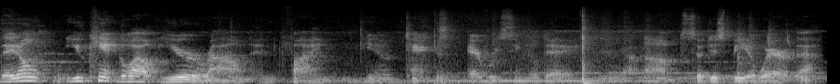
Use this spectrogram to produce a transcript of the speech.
they don't, you can't go out year round and find, you know, tanks every single day. Um, so just be aware of that.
